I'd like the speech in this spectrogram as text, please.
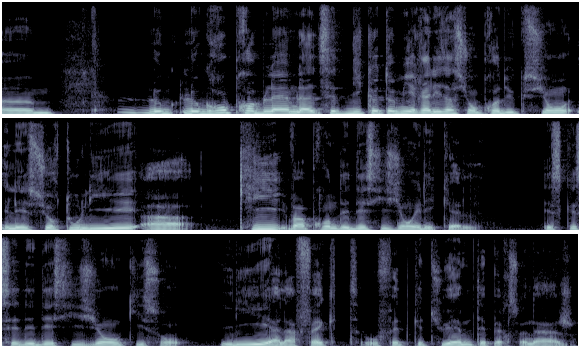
Euh, le, grand problème, cette dichotomie réalisation-production, elle est surtout liée à qui va prendre des décisions et lesquelles. Est-ce que c'est des décisions qui sont liées à l'affect, au fait que tu aimes tes personnages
